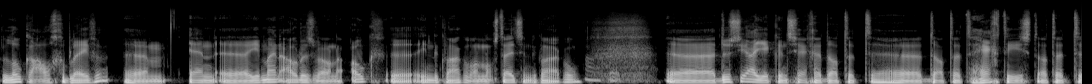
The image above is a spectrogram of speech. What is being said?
lokaal gebleven. Um, en mijn ouders wonen ook in de Kwakel, wonen nog steeds in de Kwakel. Oh, dus ja, je kunt zeggen dat het, dat het hecht is, dat het,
